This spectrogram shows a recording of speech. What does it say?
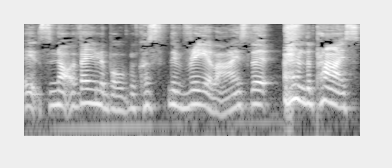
it's not available because they've realised that the price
